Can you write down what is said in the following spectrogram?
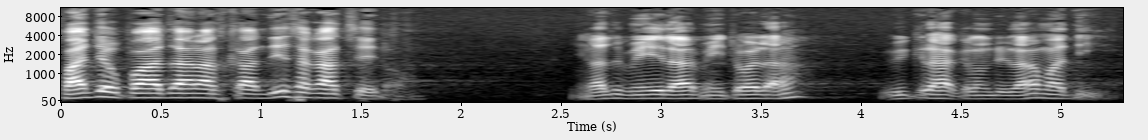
පංච උපාදානස්කන්ධේ සකස් වෙනවා. ඊළඟ මේලා මීට වඩා විග්‍රහ කරන්න වෙලාව මදි.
